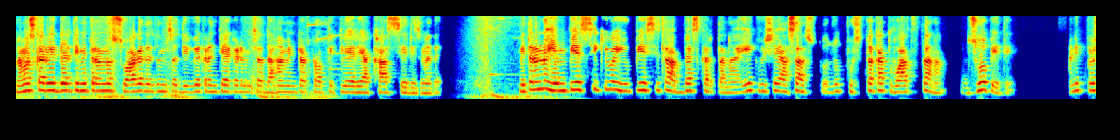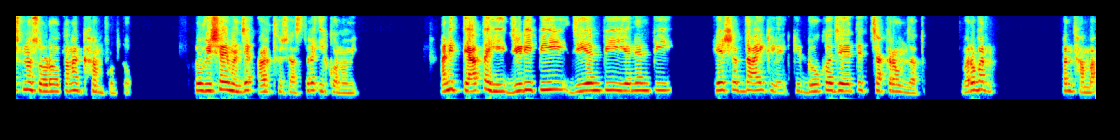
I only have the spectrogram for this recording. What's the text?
नमस्कार विद्यार्थी मित्रांनो स्वागत आहे तुमचं दिव्य क्रांती अकॅडमीच्या दहा मिनिटात टॉपिक क्लिअर या खास सिरीजमध्ये मित्रांनो एमपीएससी किंवा युपीएससीचा चा अभ्यास करताना एक विषय असा असतो जो पुस्तकात वाचताना झोप येते आणि प्रश्न सोडवताना घाम फुटतो. तो विषय म्हणजे अर्थशास्त्र इकॉनॉमी आणि त्यातही जीडीपी जीएनपी एनएनपी हे शब्द ऐकले की डोकं जे आहे ते चक्रवून जातं. बरोबर ना? पण थांबा.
